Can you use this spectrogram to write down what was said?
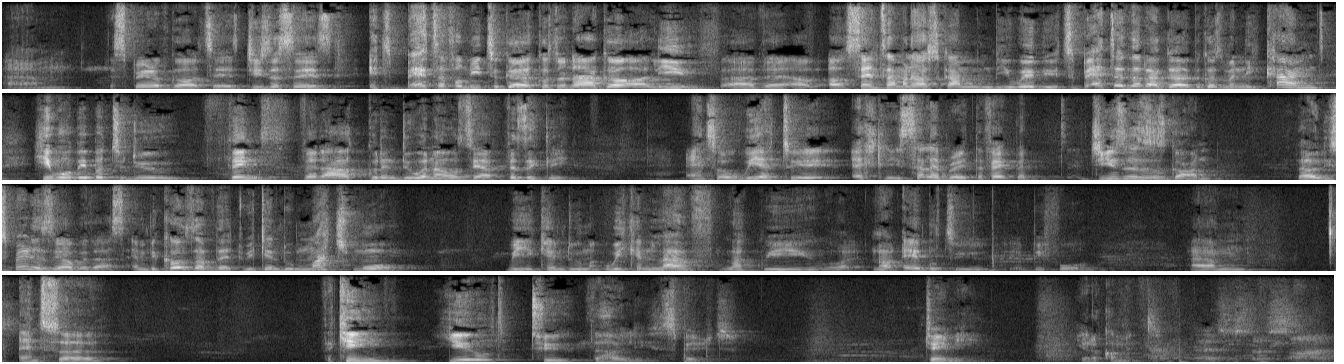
Um, the Spirit of God says, Jesus says, it's better for me to go because when I go, I'll leave, uh, the, I'll, I'll send someone else to come and be with you. It's better that I go because when He comes, He will be able to do things that I couldn't do when I was here physically. And so we have to actually celebrate the fact that Jesus is gone, the Holy Spirit is here with us, and because of that, we can do much more. We can do, we can love like we were not able to before. Um, and so, the key: yield to the Holy Spirit. Jamie, you had a comment. Just a side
